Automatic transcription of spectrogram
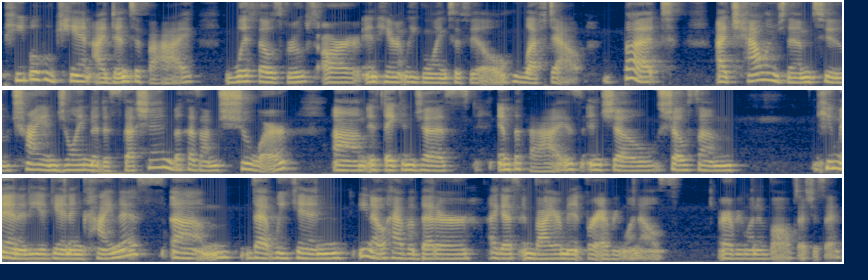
people who can't identify with those groups are inherently going to feel left out. But I challenge them to try and join the discussion because I'm sure um, if they can just empathize and show show some humanity again and kindness, um, that we can you know have a better I guess environment for everyone else or everyone involved, I should say.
